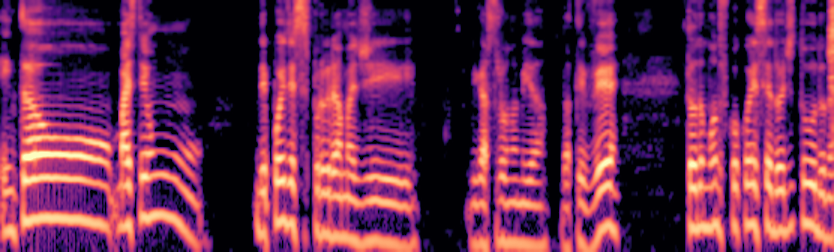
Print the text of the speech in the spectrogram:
Então, mas tem um. Depois desses programas de, de gastronomia da TV, todo mundo ficou conhecedor de tudo, né?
